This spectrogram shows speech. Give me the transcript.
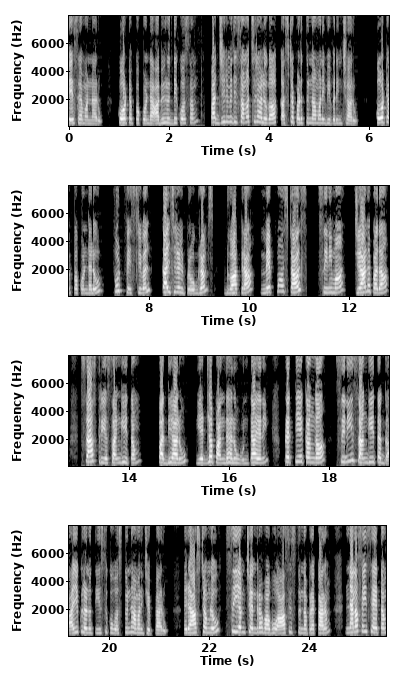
చేశామన్నారు. కోటప్పకొండ అభివృద్ధి కోసం పద్దెనిమిది సంవత్సరాలుగా కష్టపడుతున్నామని వివరించారు. కోటప్ప కొండలో ఫుడ్ ఫెస్టివల్ కల్చరల్ ప్రోగ్రామ్స్ డ్వాక్రా మెప్మా స్టాల్స్ సినిమా జానపద శాస్త్రీయ సంగీతం పద్యాలు ఎడ్ల పందాలు ఉంటాయని ప్రత్యేకంగా సినీ సంగీత గాయకులను తీసుకువస్తున్నామని చెప్పారు. రాష్ట్రంలో సీఎం చంద్రబాబు ఆశిస్తున్న ప్రకారం నలభై శాతం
